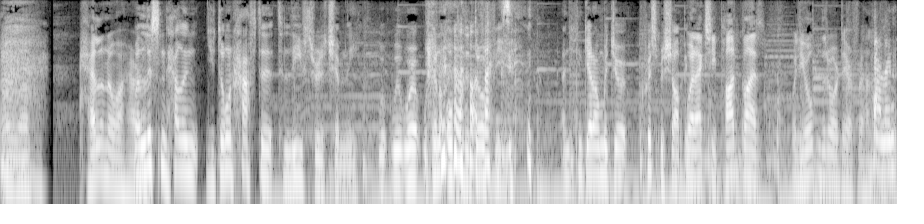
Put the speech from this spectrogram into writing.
well. Helen O'Hara. Well, listen, Helen, you don't have to, to leave through the chimney. We're, we're, we're going to open the door for you, and you can get on with your Christmas shopping. Well, actually, Podbad, will you open the door there for Helen? Ellen,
